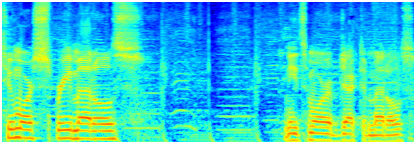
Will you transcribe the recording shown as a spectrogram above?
Two more spree medals. Need some more objective medals.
